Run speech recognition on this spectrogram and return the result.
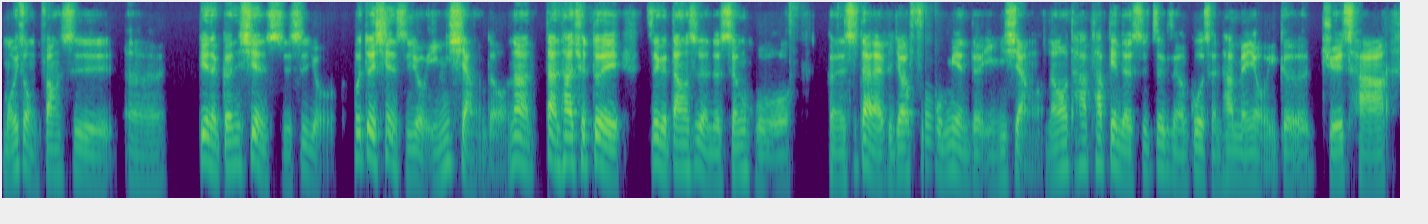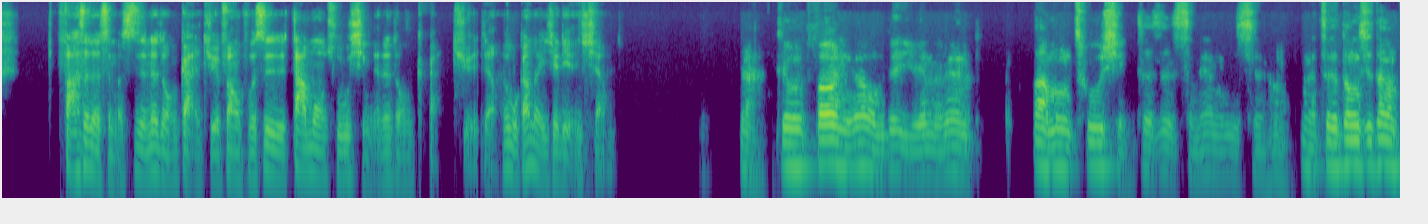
某一种方式呃。变得跟现实是有会对现实有影响的，那但他却对这个当事人的生活可能是带来比较负面的影响，然后他他变得是这整个过程他没有一个觉察发生了什么事的那种感觉，仿佛是大梦初醒的那种感觉，这样。所以我刚刚的一些联想，对啊，就包括你看我们的语言里面“大梦初醒”这是什么样的意思哈？那这个东西当然。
